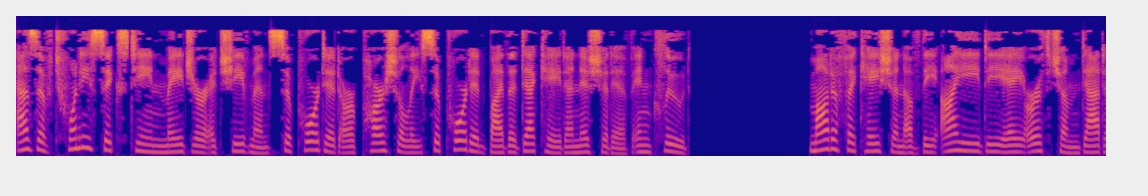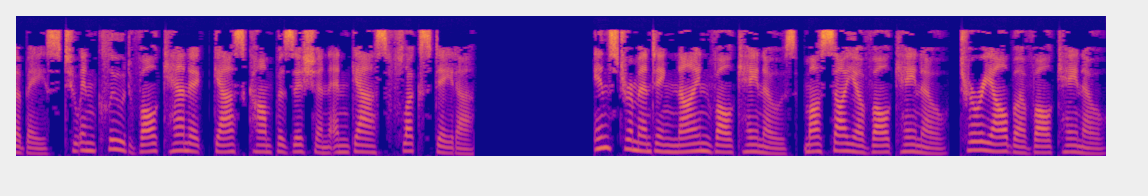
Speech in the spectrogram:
As of 2016 major achievements supported or partially supported by the Decade Initiative include Modification of the IEDA EarthChem database to include volcanic gas composition and gas flux data Instrumenting nine volcanoes Masaya volcano, Turrialba volcano,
